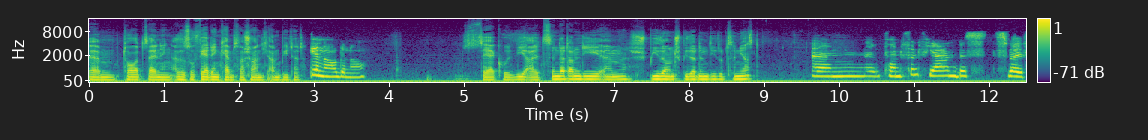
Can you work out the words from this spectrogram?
ähm, Torwarttraining, also so Feriencamps wahrscheinlich anbietet. Genau, genau. Sehr cool. Wie alt sind da dann die ähm, Spieler und Spielerinnen, die du trainierst? Ähm, von fünf Jahren bis zwölf.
